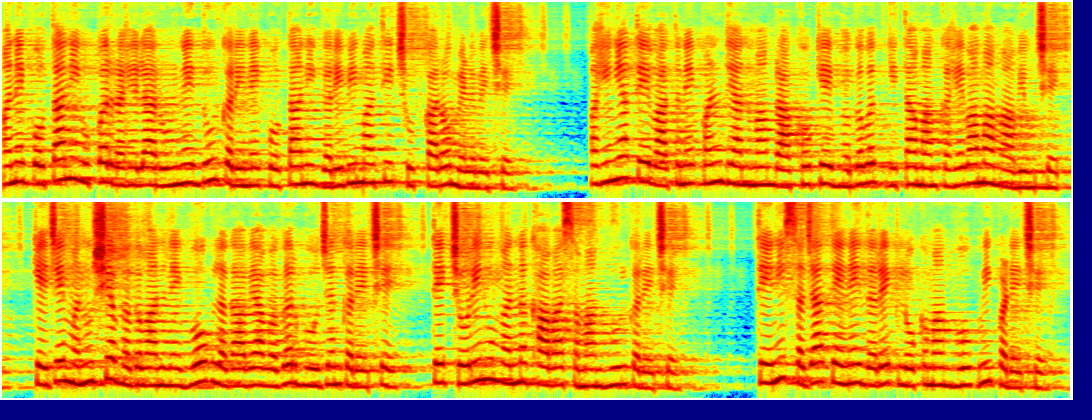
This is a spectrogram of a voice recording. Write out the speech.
અને પોતાની ઉપર રહેલા ઋણને દૂર કરીને પોતાની ગરીબીમાંથી છુટકારો મેળવે છે. અહીંયા તે વાતને પણ ધ્યાનમાં રાખો કે ભગવદ્ ગીતામાં કહેવામાં આવ્યું છે કે જે મનુષ્ય ભગવાનને ભોગ લગાવ્યા વગર ભોજન કરે છે, તે ચોરીનું અન્ન ખાવા સમાન ભૂલ કરે છે. તેની સજા તેને દરેક લોકમાં ભોગવી પડે છે.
